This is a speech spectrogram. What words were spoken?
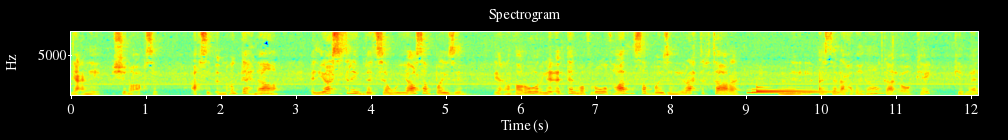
يعني شنو أقصد؟ أقصد إنه أنت هنا اليا ستريم دا تسوي يا سبويزن يعني ضروري لأن أنت المفروض هذا السبويزن اللي راح تختاره من هسه لاحظ هنا قال أوكي كمل.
